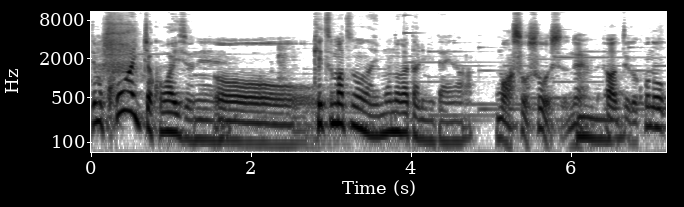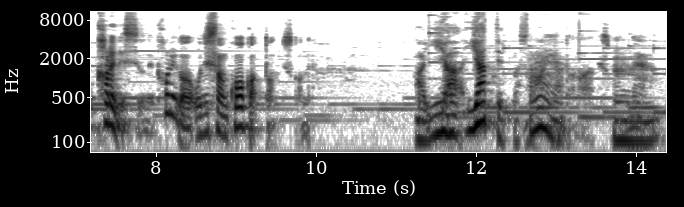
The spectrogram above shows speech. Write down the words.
でも怖いっちゃ怖いですよね。結末のない物語みたいな。まあそうそうですよね。うんあ、っていうかこの彼ですよね。彼がおじさん怖かったんですかね？あ、いや、嫌って言ってましたね。あ嫌だな、ですもんね。うん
